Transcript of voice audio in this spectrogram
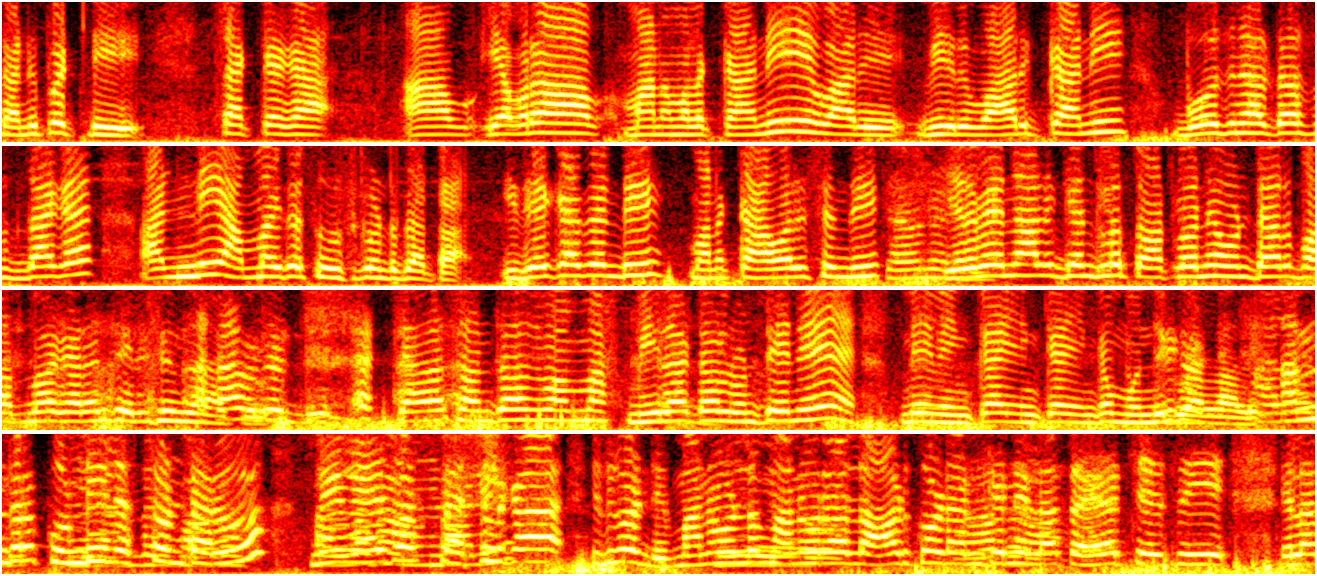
కనిపెట్టి చక్కగా ఎవరా మనవలకు కానీ వారి వీరు వారికి కానీ భోజనాలతో సుద్దాగా అన్నీ అమ్మాయితో చూసుకుంటుందట. ఇదే కదండి మనకు కావాల్సింది. ఇరవై నాలుగు గంటల తోటలోనే ఉంటారు పద్మా గారు అని తెలిసింది. చాలా సంతోషం అమ్మ. మీలాంటి వాళ్ళు ఉంటేనే మేము ఇంకా ఇంకా ఇంకా ముందుకు వెళ్ళాలి. అందరూ కుండీలు ఇస్తుంటారు మేమేదో స్పెషల్గా ఇదిగోండి మనవాళ్ళు మనవరాళ్ళు ఆడుకోవడానికి ఇలా తయారు చేసి ఇలా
